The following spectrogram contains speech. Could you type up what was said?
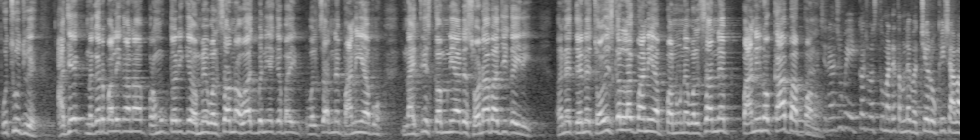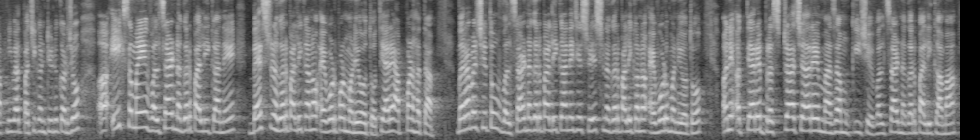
પૂછવું જોઈએ. આજે એક નગરપાલિકાના પ્રમુખ તરીકે અમે વલસાડનો અવાજ બનીએ કે ભાઈ વલસાડને પાણી આપો. નાઇટ્રીસ કંપની આજે સોદાબાજી કરી. અને તેને ચોવીસ કલાક પાણી આપવાનું અને વલસાડને પાણીનો કાપ આપવાનો. રાજુભાઈ, એક જ વસ્તુ માટે તમને વચ્ચે રોકીશ આ આપની વાત પછી કન્ટિન્યુ કરજો. એક સમયે વલસાડ નગરપાલિકાને બેસ્ટ નગરપાલિકાનો એવોર્ડ પણ મળ્યો હતો, ત્યારે આપ પણ હતા. બરાબર છે, તો વલસાડ નગરપાલિકાને જે શ્રેષ્ઠ નગરપાલિકાનો એવોર્ડ મળ્યો હતો, અને અત્યારે ભ્રષ્ટાચારે માઝા મૂકી છે વલસાડ નગરપાલિકામાં.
